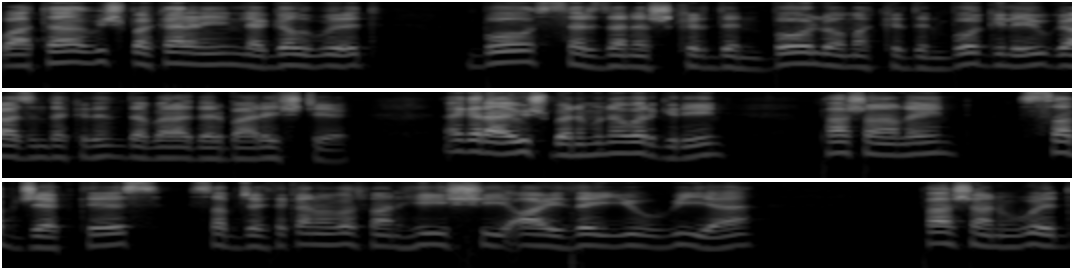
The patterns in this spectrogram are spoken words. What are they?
واتە ویش بەکارئەنین لە گەڵ وت بۆ سەرزەنەشت کردن، بۆ لۆمە کردن، بۆ گلەیی و گازندە کردن دەبارەدەربارەی شتێک. ئەگەر ئاویش بە نمونە وەرگرین، پاشان ئەڵێین Subjects، سەبجێکتەکان مەبەستمان He، She، I، They، You، We یە، پاشان Would،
